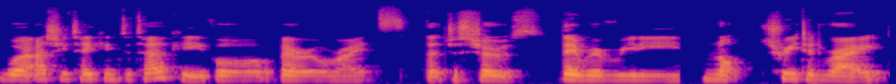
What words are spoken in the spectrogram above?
were actually taken to Turkey for burial rites. That just shows they were really not treated right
